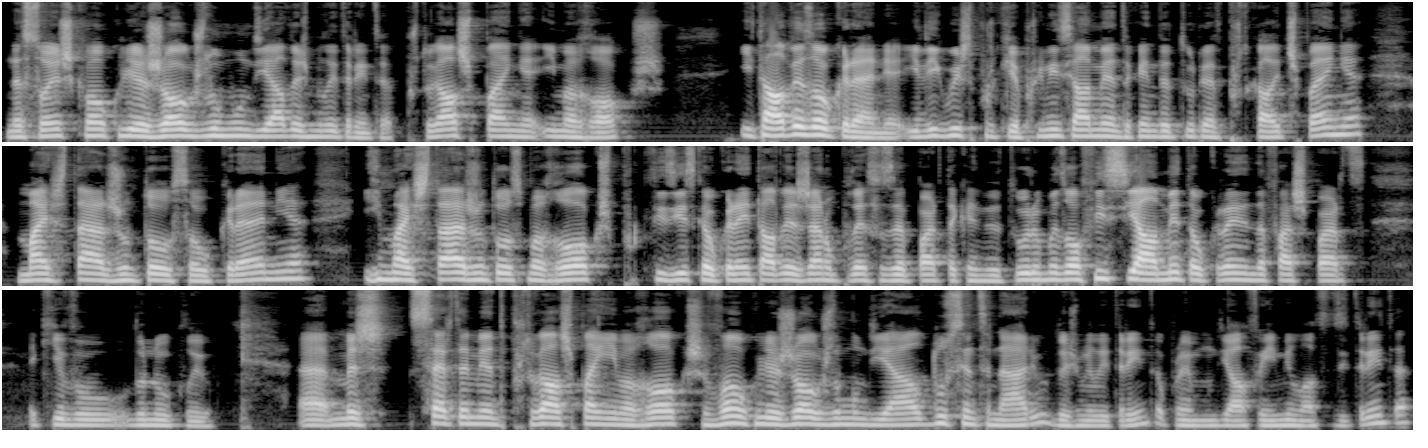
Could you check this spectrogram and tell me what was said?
nações que vão acolher jogos do Mundial 2030. Portugal, Espanha e Marrocos e talvez a Ucrânia. E digo isto porquê? Porque inicialmente a candidatura é de Portugal e de Espanha, mais tarde juntou-se a Ucrânia e mais tarde juntou-se Marrocos, porque dizia-se que a Ucrânia talvez já não pudesse fazer parte da candidatura, mas oficialmente a Ucrânia ainda faz parte aqui do, do núcleo. Uh, mas certamente Portugal, Espanha e Marrocos vão acolher jogos do Mundial do Centenário, 2030, o primeiro Mundial foi em 1930,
